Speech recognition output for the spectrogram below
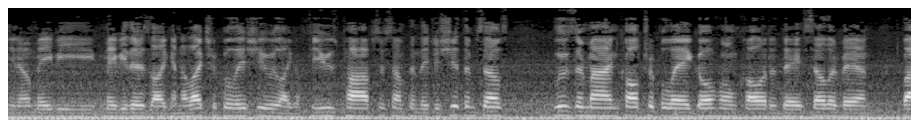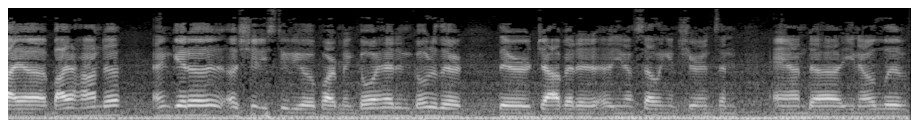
you know maybe maybe there's like an electrical issue, like a fuse pops or something, they just shit themselves lose their mind, call AAA, go home, call it a day, sell their van, buy a buy a Honda, and get a, a shitty studio apartment. Go ahead and go to their their job at a, you know selling insurance and and uh, you know live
